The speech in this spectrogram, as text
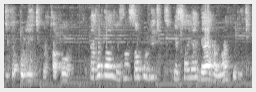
de que a política acabou. É verdade, eles não são políticos, porque isso aí é guerra, não é política.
